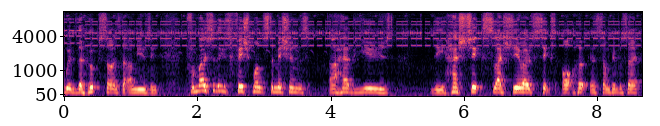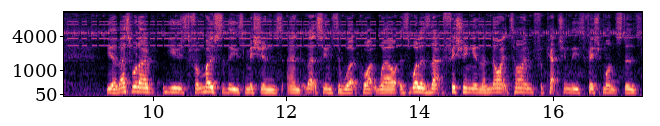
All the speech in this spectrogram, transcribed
with the hook size that I'm using. For most of these fish monster missions, I have used the hash 6 slash 06 ot hook, as some people say yeah, that's what I've used for most of these missions, and that seems to work quite well. As well as that, fishing in the night time for catching these fish monsters.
